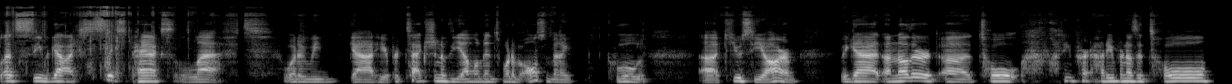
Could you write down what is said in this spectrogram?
let's see. We got like six packs left. What do we got here? Protection of the Elements would have also been a cool uh, QCR. We got another uh, Toll. How do you how do you pronounce it? Toll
